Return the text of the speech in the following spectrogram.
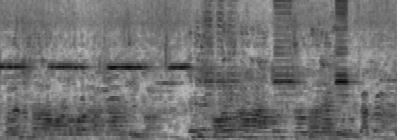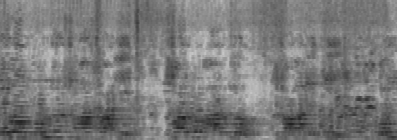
প্রতিষ্ঠাতা এটি সবাইকে আমার আন্তরিক শ্রদ্ধা এবং বহুজন সমাজ পার্টি সর্বভারতীয় সভানেত্রী বহিন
